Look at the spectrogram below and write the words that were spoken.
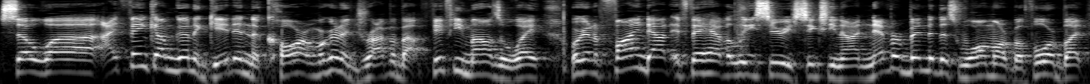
So, uh, I think I'm gonna get in the car and we're gonna drive about 50 miles away. We're gonna find out if they have Elite Series 69. Never been to this Walmart before, but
